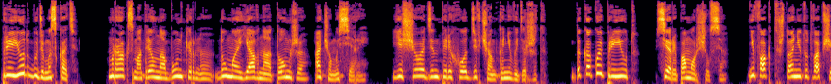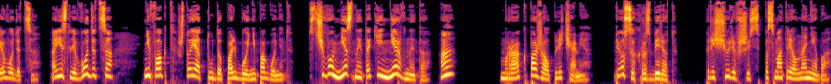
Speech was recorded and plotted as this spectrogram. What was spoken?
«Приют будем искать». Мрак смотрел на бункерную, думая явно о том же, о чем и Серый. Еще один переход девчонка не выдержит. «Да какой приют?» Серый поморщился. «Не факт, что они тут вообще водятся. А если водятся, не факт, что и оттуда пальбой не погонят. С чего местные такие нервные-то, а?» Мрак пожал плечами. Пес их разберет. Прищурившись, посмотрел на небо.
